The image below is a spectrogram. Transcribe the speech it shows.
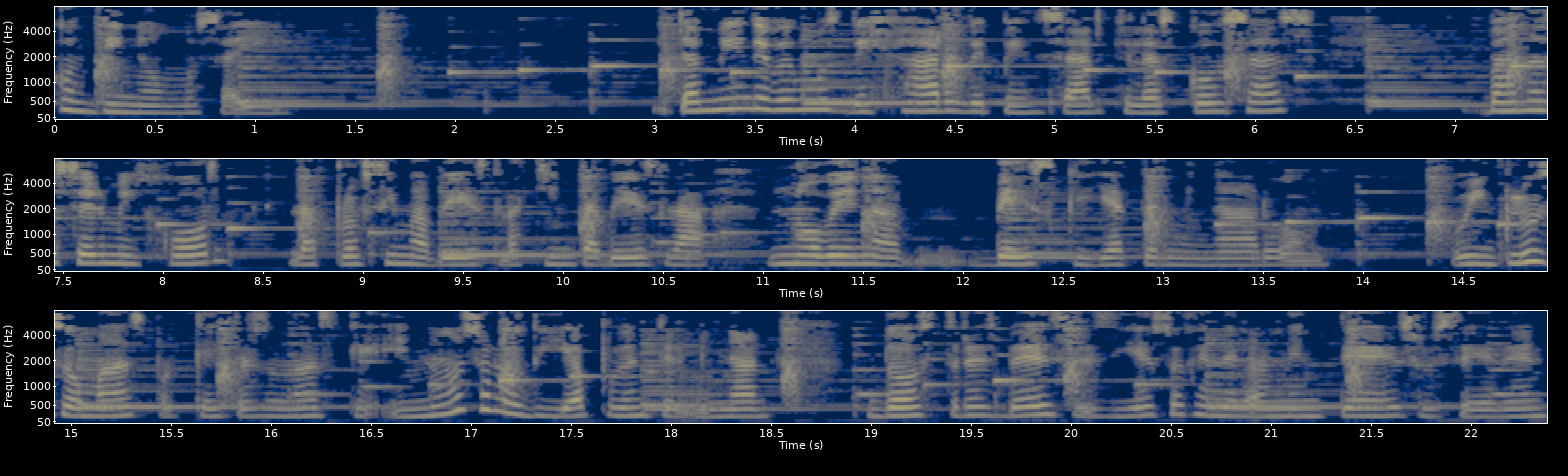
continuamos ahí? También debemos dejar de pensar que las cosas van a ser mejor la próxima vez, la quinta vez, la novena vez que ya terminaron o incluso más porque hay personas que en un solo día pueden terminar dos, tres veces y eso generalmente sucede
